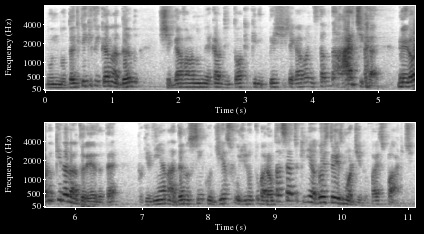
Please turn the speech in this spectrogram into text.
No, no tanque tem que ficar nadando. Chegava lá no mercado de Tóquio, aquele peixe chegava no estado da arte, cara. Melhor do que da natureza até. Porque vinha nadando cinco dias fugindo do tubarão. Tá certo que tinha dois, três mordidos, faz parte.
